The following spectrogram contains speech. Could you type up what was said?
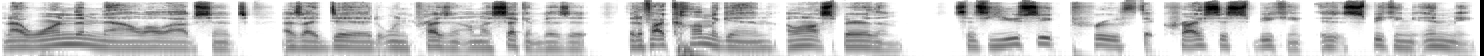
and I warn them now while absent, as I did when present on my second visit, that if I come again, I will not spare them, since you seek proof that Christ is speaking is speaking in me.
